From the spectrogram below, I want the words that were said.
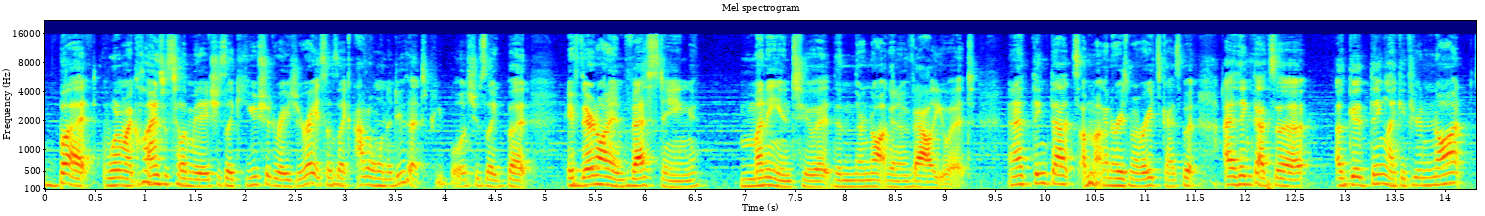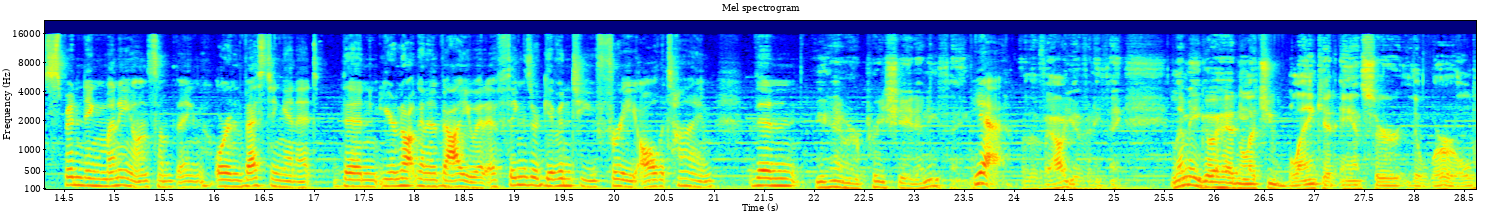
But one of my clients was telling me today, she's like, "You should raise your rates." I was like, "I don't want to do that to people." And she's like, "But if they're not investing money into it, then they're not going to value it." And I think that's I'm not going to raise my rates, guys, but I think that's a a good thing. Like if you're not spending money on something or investing in it, then you're not going to value it. If things are given to you free all the time, then You never appreciate anything. Yeah. Or the value of anything. Let me go ahead and let you blanket answer the world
